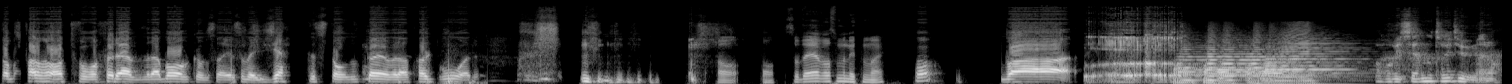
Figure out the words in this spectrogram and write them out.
Som att han har två föräldrar bakom sig som är jättestolta över att han går. Ja. ja. Så det är vad som är nytt med mig. Ja. Va? Vad har vi sen att ta itu med då?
